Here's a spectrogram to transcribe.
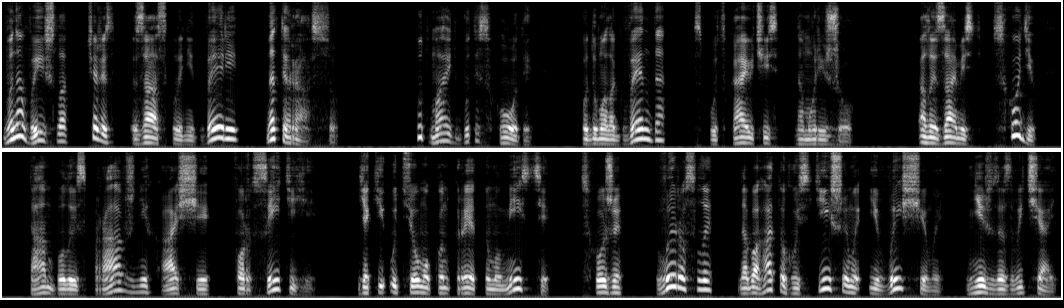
вона вийшла через засклені двері на терасу. Тут мають бути сходи, подумала Гвенда, спускаючись на моріжок. Але замість сходів там були справжні хащі форситії, які у цьому конкретному місці, схоже, виросли набагато густішими і вищими, ніж зазвичай,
